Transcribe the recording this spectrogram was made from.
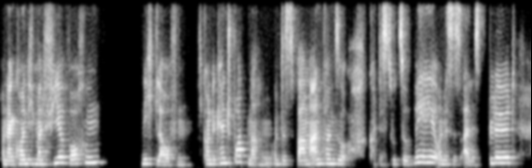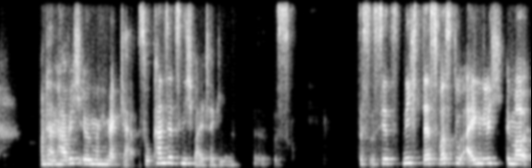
Und dann konnte ich mal vier Wochen nicht laufen. Ich konnte keinen Sport machen. Und das war am Anfang so, oh Gott, das tut so weh und es ist alles blöd. Und dann habe ich irgendwann gemerkt, ja, so kann es jetzt nicht weitergehen. Das das ist jetzt nicht das, was du eigentlich immer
